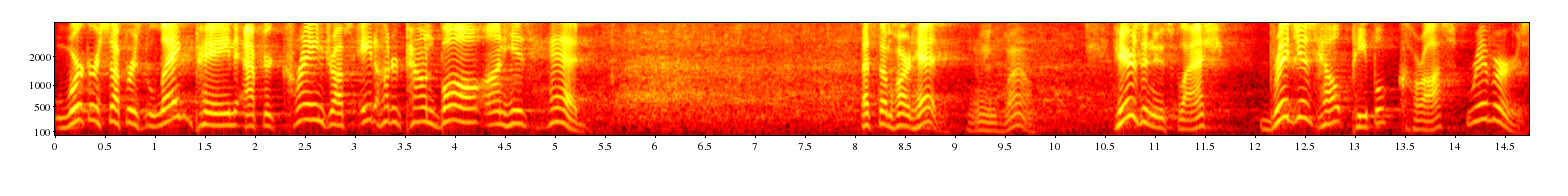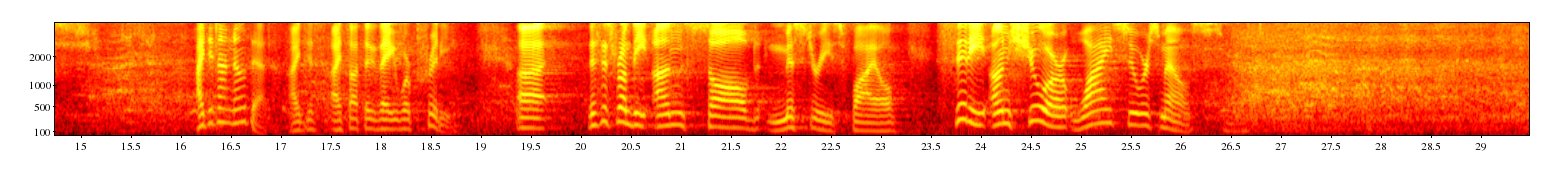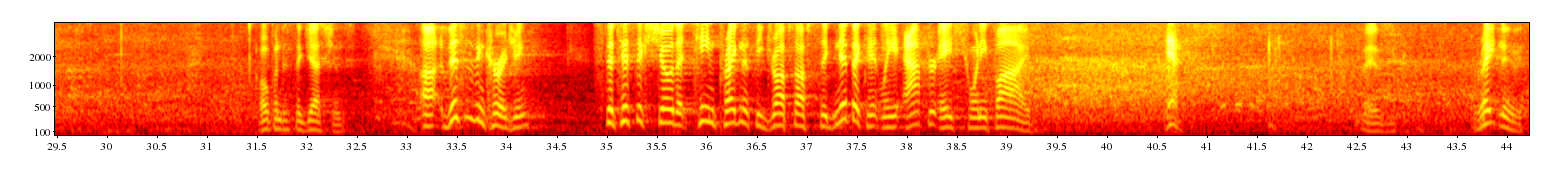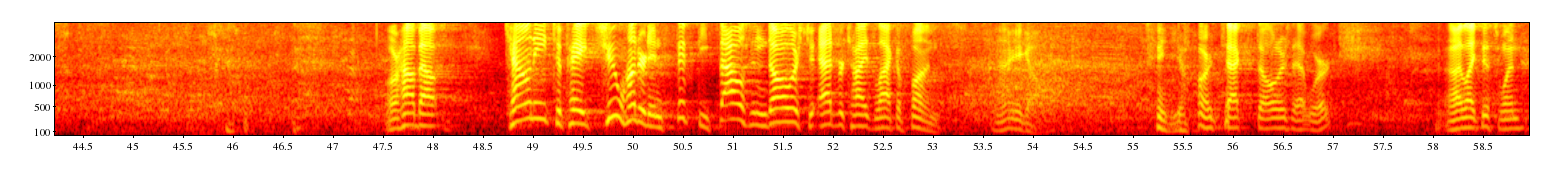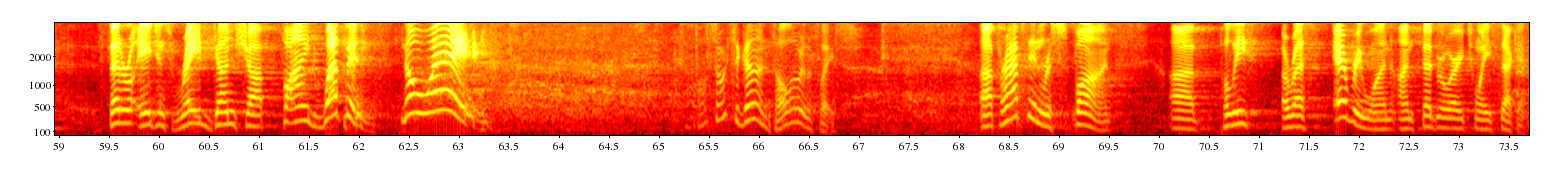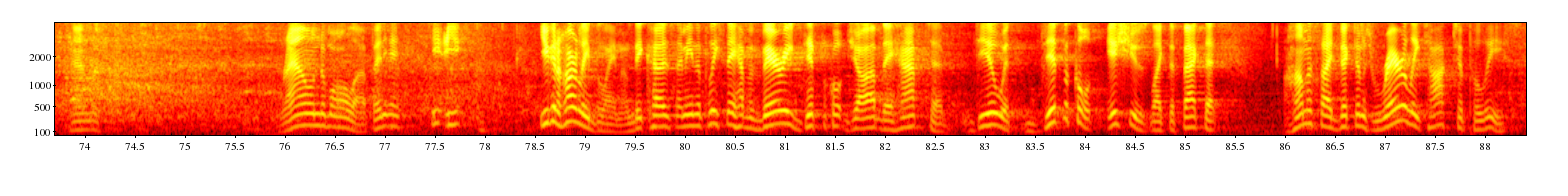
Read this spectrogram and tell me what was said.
Worker suffers leg pain after crane drops 800 pound ball on his head. That's some hard head. I mean, wow. Here's a news flash Bridges help people cross rivers. I did not know that. I just I thought that they were pretty. Uh, this is from the Unsolved Mysteries file. City unsure why sewer smells. Open to suggestions. Uh, this is encouraging. Statistics show that teen pregnancy drops off significantly after age 25. Yes. Great news. or how about county to pay $250,000 to advertise lack of funds? There you go. Your tax dollars at work. I like this one. Federal agents raid gun shop, find weapons. No way! All sorts of guns all over the place. Uh, perhaps in response, uh, police arrest everyone on February 22nd. And round them all up. And you, you can hardly blame them because, I mean, the police, they have a very difficult job. They have to deal with difficult issues like the fact that homicide victims rarely talk to police.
